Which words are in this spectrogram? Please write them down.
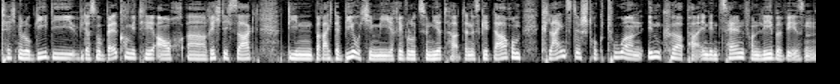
Technologie, die, wie das Nobelkomitee auch äh, richtig sagt, den Bereich der Biochemie revolutioniert hat. Denn es geht darum, kleinste Strukturen im Körper, in den Zellen von Lebewesen,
